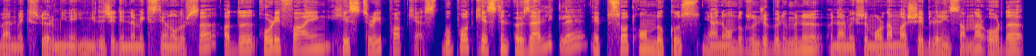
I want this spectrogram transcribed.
vermek istiyorum yine İngilizce dinlemek isteyen olursa. Adı Horrifying History Podcast. Bu podcast'in özellikle episode 19 yani 19. bölümünü önermek istiyorum. Oradan başlayabilir insanlar. Orada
